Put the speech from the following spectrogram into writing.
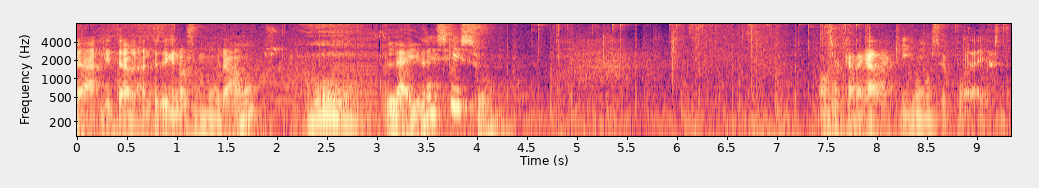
Sea, literal, antes de que nos muramos. ¿La hidra es eso? Vamos a cargar aquí como se pueda, ya está.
